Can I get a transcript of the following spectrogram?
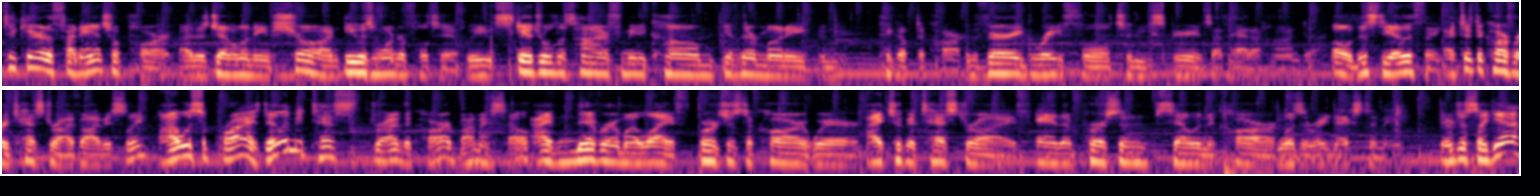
took care of the financial part. Uh, this gentleman named Sean. He was wonderful too. We scheduled a time for me to come, give their money, and pick up the car. I'm very grateful to the experience I've had at Honda. Oh, this is the other thing. I took the car for a test drive, obviously. I was surprised. They let me test drive the car by myself. I've never in my life purchased a car where I took a test drive and the person selling the car wasn't right next to me. They were just like, yeah,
